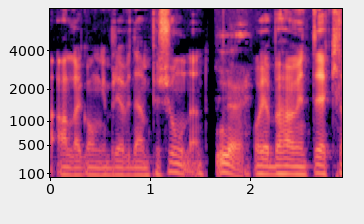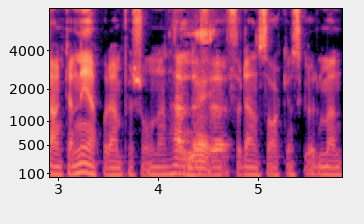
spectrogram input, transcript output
alla gånger bredvid den personen. Nej. Och jag behöver inte klanka ner på den personen heller för, för den sakens skull. Men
